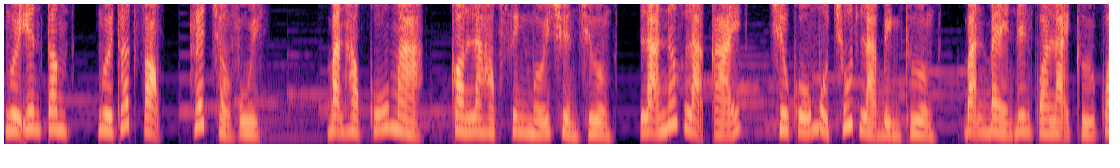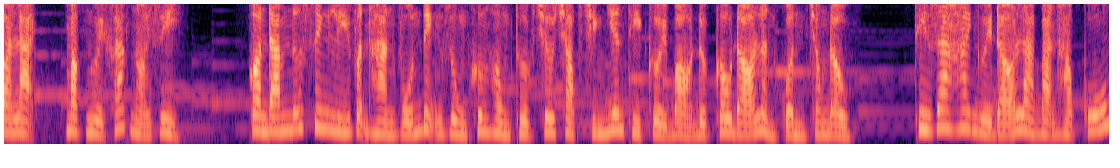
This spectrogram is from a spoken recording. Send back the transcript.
người yên tâm, người thất vọng, hết trò vui. Bạn học cũ mà, còn là học sinh mới chuyển trường, lạ nước lạ cái, chiếu cố một chút là bình thường, bạn bè nên qua lại cứ qua lại, mặc người khác nói gì. Còn đám nữ sinh Lý Vận Hàn vốn định dùng Khương Hồng Thược trêu chọc trình nhiên thì cởi bỏ được câu đó lẩn quần trong đầu. Thì ra hai người đó là bạn học cũ,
